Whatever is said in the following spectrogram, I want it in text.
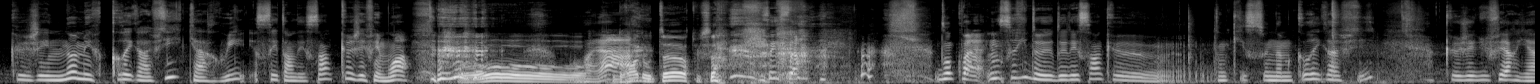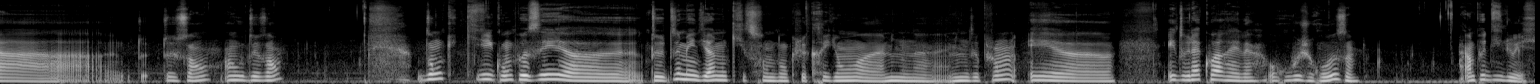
que j'ai nommé chorégraphie, car oui, c'est un dessin que j'ai fait moi. Oh, Voilà. droit d'auteur, tout ça. C'est ça. Donc voilà, une série de, de dessins que, donc, qui se nomme chorégraphie, que j'ai dû faire il y a deux, ans, un ou deux ans. donc qui est composé euh, de deux médiums qui sont donc le crayon à mine, mine, de plomb et, et de l'aquarelle rouge-rose, un peu dilué.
